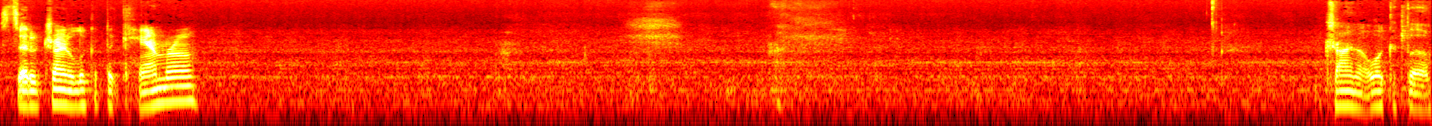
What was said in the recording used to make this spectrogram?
instead of trying to look at the camera trying to look at the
